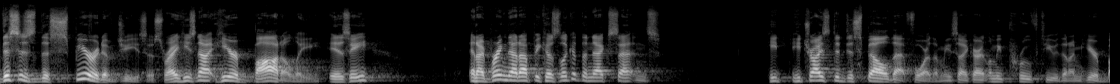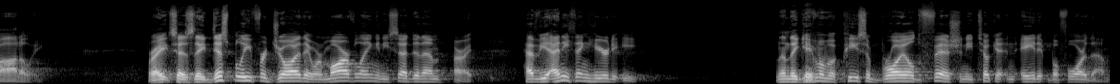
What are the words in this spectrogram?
this is the spirit of Jesus, right? He's not here bodily, is he? And I bring that up because look at the next sentence. He, he tries to dispel that for them. He's like, all right, let me prove to you that I'm here bodily. Right? He says, they disbelieved for joy, they were marveling, and he said to them, All right, have you anything here to eat? And then they gave him a piece of broiled fish, and he took it and ate it before them.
